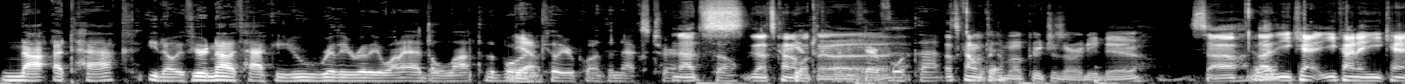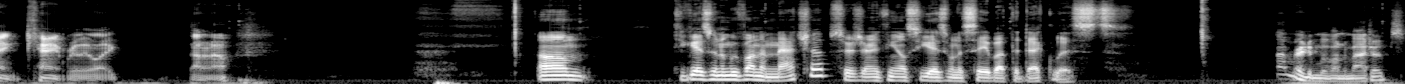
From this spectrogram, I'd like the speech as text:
not attack. You know, if you're not attacking, you really, really want to add a lot to the board Yeah. and kill your opponent the next turn. And that's so that's kind of what to be the careful with that. that's kind of what Okay. the convoke creatures already do. So that you can't you kind of you can't can't really like I don't know. Um, do you guys want to move on to matchups, or is there anything else you guys want to say about the deck lists? I'm ready to move on to matchups.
